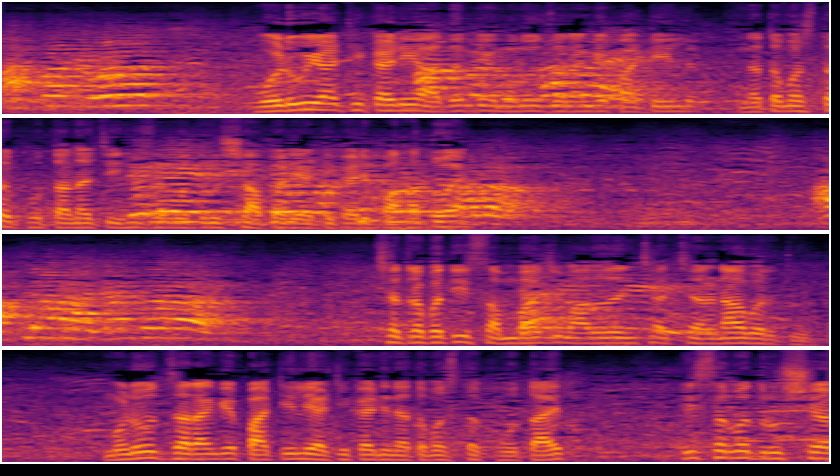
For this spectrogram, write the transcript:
आजचा दिवस वडू या ठिकाणी आदरणीय मनोज जरांगे पाटील नतमस्तक होतानाची ही सर्व दृश्य आपण या ठिकाणी पाहतोय. छत्रपती संभाजी महाराजांच्या चरणावरती मनोज जरांगे पाटील या ठिकाणी नतमस्तक होत आहेत. ही सर्व दृश्य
